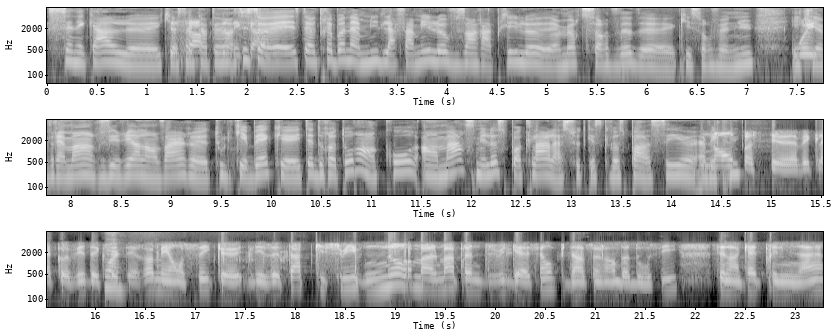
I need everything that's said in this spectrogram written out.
Sénécal, euh, qui a 51 ans. C'était un très bon ami de la famille, là, vous en rappelez, là, un meurtre sordide qui est survenu et qui a vraiment reviré à l'envers tout le Québec. était de retour en cours en mars, mais là, c'est pas clair la suite. Qu'est-ce qui va se passer avec lui? Non, parce qu'avec la COVID, etc., mais on sait que les étapes qui suivent normalement après une divulgation, puis dans ce genre de dossier, c'est l'enquête préliminaire.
